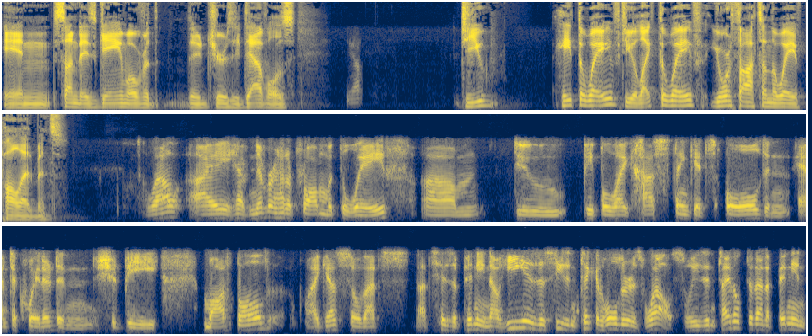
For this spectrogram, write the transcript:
in Sunday's game over the New Jersey Devils. Yep. Do you hate the wave? Do you like the wave? Your thoughts on the wave, Paul Edmonds? Well, I have never had a problem with the wave. Um, do people like Huss think it's old and antiquated and should be mothballed? I guess so. That's that's his opinion. Now he is a season ticket holder as well, so he's entitled to that opinion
